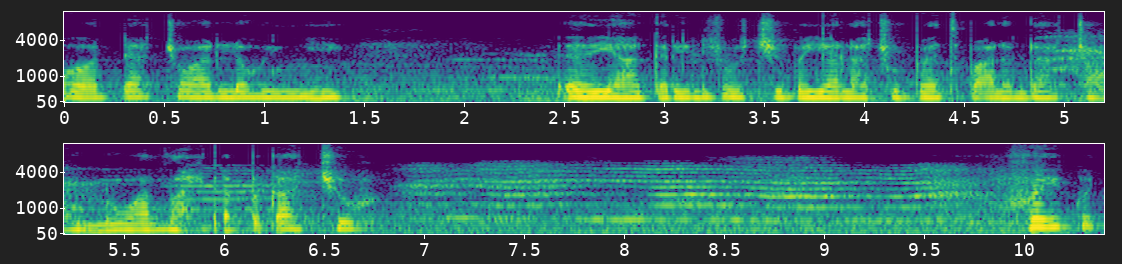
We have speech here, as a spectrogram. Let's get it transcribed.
እወዳችኋለሁኝ። የሀገሬ ልጆች በያላችሁበት በዓለም ዳርቻ ሁሉ አላህ ይጠብቃችሁ። ወይ ጉድ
